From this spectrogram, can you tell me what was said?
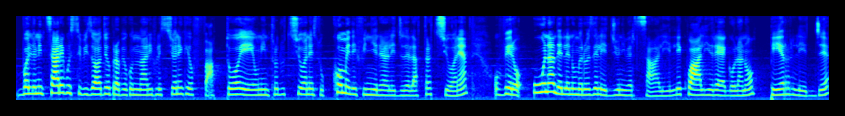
Voglio iniziare questo episodio proprio con una riflessione che ho fatto e un'introduzione su come definire la legge dell'attrazione, ovvero una delle numerose leggi universali, le quali regolano per legge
